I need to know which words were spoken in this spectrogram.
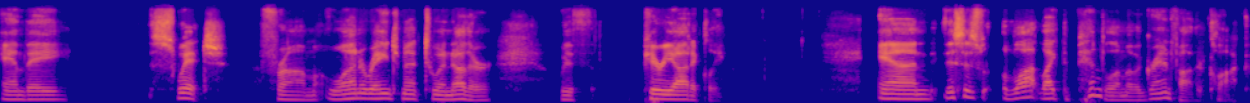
and they switch from one arrangement to another with periodically. And this is a lot like the pendulum of a grandfather clock.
